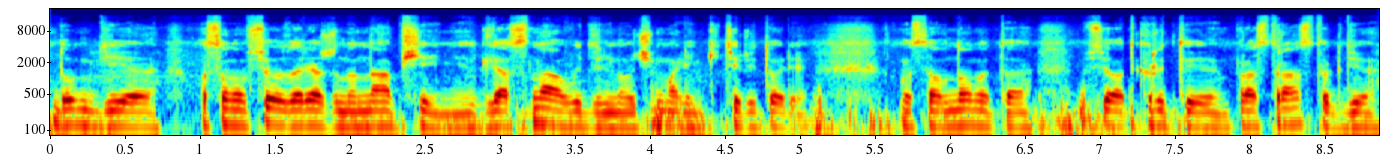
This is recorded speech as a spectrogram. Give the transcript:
дом, где в основном все заряжено на общение. Для сна выделена очень маленькие территории. В основном это все открытые пространства, где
